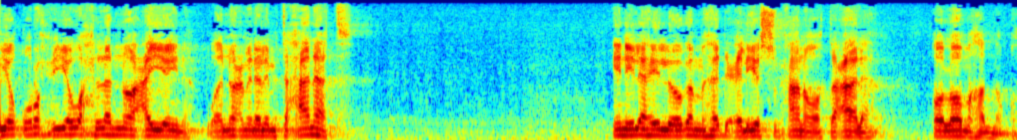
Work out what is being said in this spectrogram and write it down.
iyo qurux iyo wax la noocayeyna waa nooc min alimtixaanaat. In ilaahay looga mahad celiyo subxaana wa tacaala oo loo mahadnaqo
